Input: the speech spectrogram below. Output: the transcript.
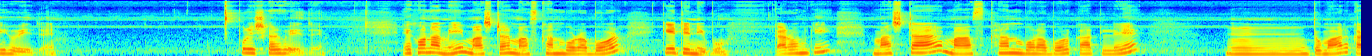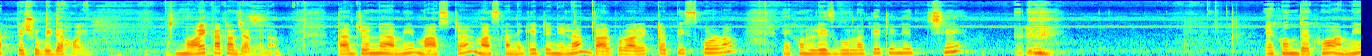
ই হয়ে যায়, পরিষ্কার হয়ে যায়। এখন আমি মাছটার মাঝখান বরাবর কেটে নিব। কারণ কি? মাছটা মাঝখান বরাবর কাটলে তোমার কাটতে সুবিধা হয়। নয় কাটা যাবে না। তার জন্য আমি মাছটা মাঝখানে কেটে নিলাম, তারপর আরেকটা পিস করলাম। এখন লেজগুলা কেটে নিচ্ছি। এখন দেখো আমি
